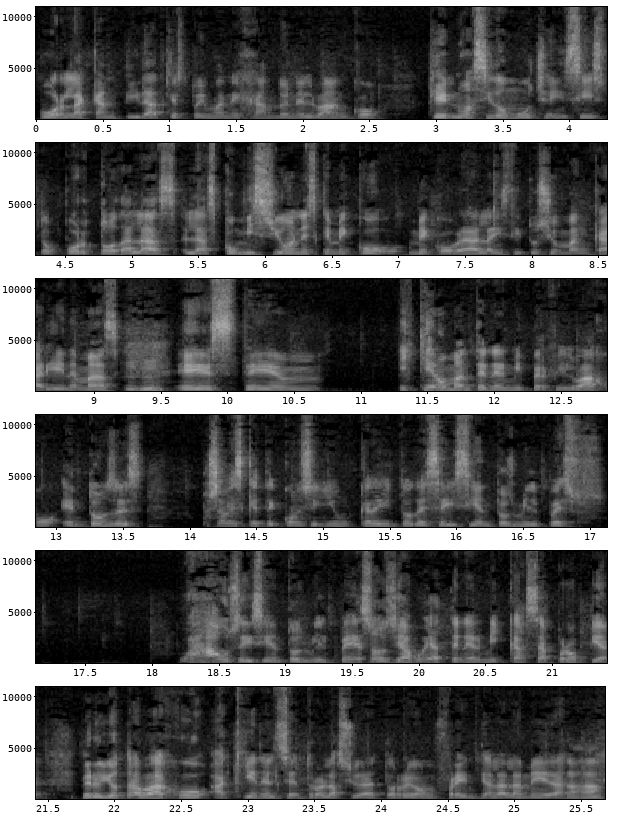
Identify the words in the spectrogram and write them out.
por la cantidad que estoy manejando en el banco, que no ha sido mucha, insisto, por todas las, las comisiones que me, co- me cobra la institución bancaria y demás, este, y quiero mantener mi perfil bajo, entonces, pues sabes que te conseguí un crédito de 600 mil pesos. ¡Wow! 600 mil pesos, ya voy a tener mi casa propia. Pero yo trabajo aquí en el centro de la ciudad de Torreón, frente a la Alameda, Ajá.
